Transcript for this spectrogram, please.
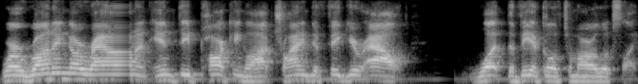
We're running around an empty parking lot trying to figure out what the vehicle of tomorrow looks like.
